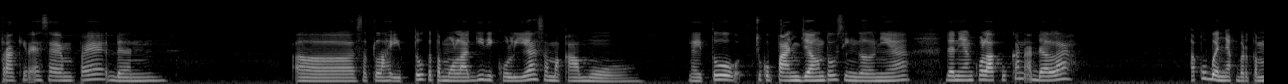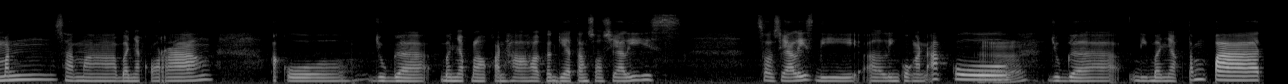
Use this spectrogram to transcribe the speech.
terakhir SMP dan uh, setelah itu ketemu lagi di kuliah sama kamu. Nah itu cukup panjang tuh singlenya. Dan yang kulakukan adalah aku banyak berteman sama banyak orang. Aku juga banyak melakukan hal-hal kegiatan sosialis sosialis di uh, lingkungan aku, hmm. juga di banyak tempat.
